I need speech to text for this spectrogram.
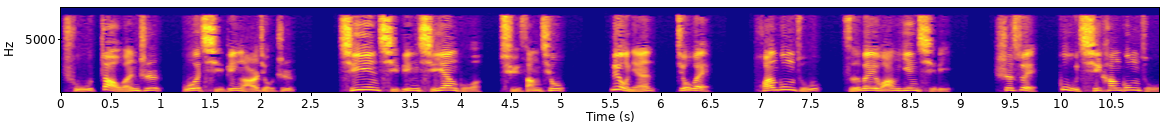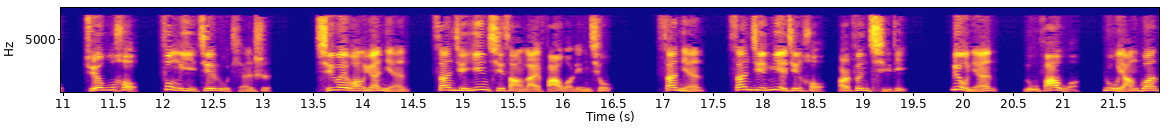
楚赵闻之，国起兵而救之。齐因起兵袭燕国，取桑丘。六年，就位。桓公卒，子威王因其立。是岁，故齐康公卒，绝无后。奉邑皆入田氏。齐威王元年，三晋因其丧来伐我灵丘。三年，三晋灭晋后而分其地。六年，鲁伐我，入阳关。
